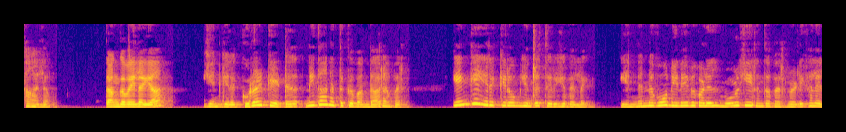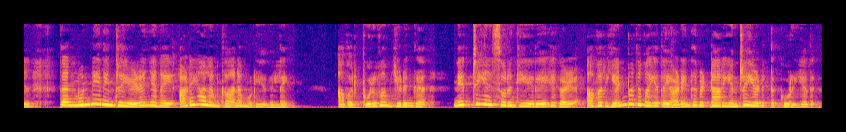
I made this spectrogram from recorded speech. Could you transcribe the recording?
காலம். தங்கவேலையா? என்கிற குரல் கேட்டு நிதானத்துக்கு வந்தார் அவர். எங்கே இருக்கிறோம் என்று தெரியவில்லை. என்னென்னவோ நினைவுகளில் மூழ்கியிருந்தவர் வெளிகளில் தன் முன்னே நின்ற இளைஞனை அடையாளம் காண முடியவில்லை. அவர் புருவம் இடுங்க நெற்றியில் சுருங்கிய ரேகைகள் அவர் எண்பது வயதை அடைந்து விட்டார் என்று எடுத்துக் கூறியது.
